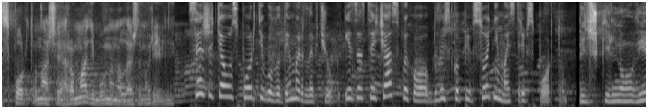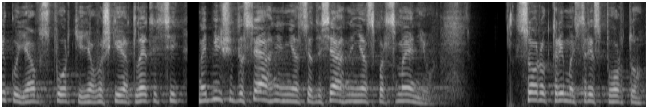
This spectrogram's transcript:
спорту нашій громаді був на належному рівні. Все життя у спорті Володимир Левчук. І за цей час виховав близько півсотні майстрів спорту. Від шкільного віку я в спорті, я в важкій атлетиці. Найбільші досягнення це досягнення спортсменів. 43 майстри спорту,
